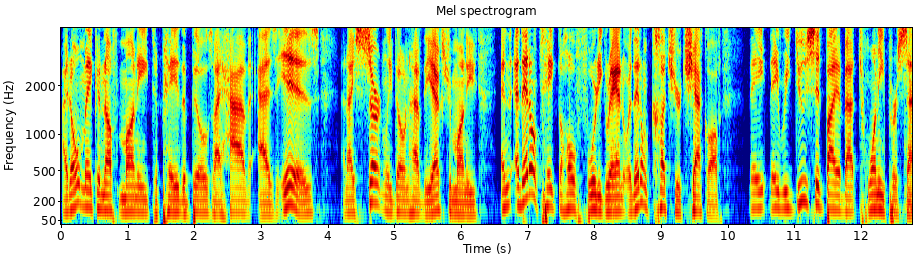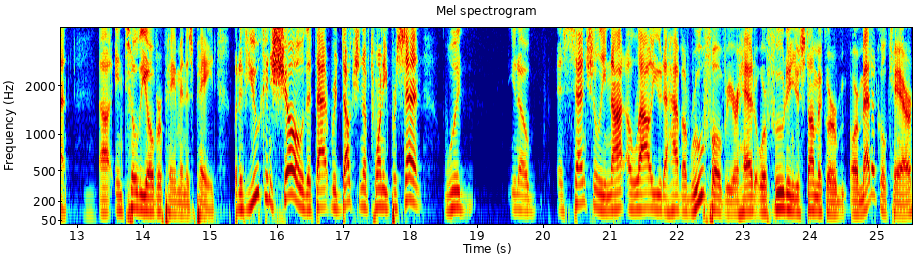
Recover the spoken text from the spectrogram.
I don't make enough money to pay the bills I have as is, and I certainly don't have the extra money. And, and they don't take the whole 40 grand or they don't cut your check off. They, they reduce it by about 20% uh, until the overpayment is paid. But if you can show that that reduction of 20% would, you know, essentially not allow you to have a roof over your head or food in your stomach or, or medical care,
